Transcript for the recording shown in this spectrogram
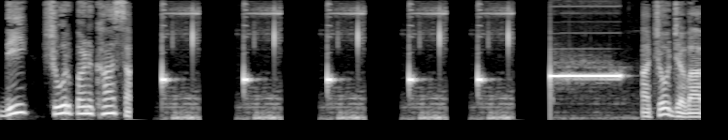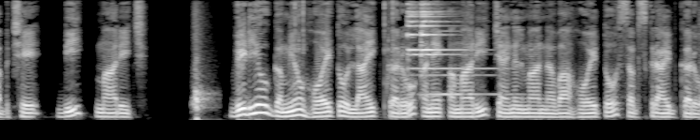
D Shurpanakha સાચો જવાબ છે બી મારીચ વિડિયો ગમ્યો હોય તો લાઈક કરો અને અમારી ચેનલમાં નવા હોય તો સબસ્ક્રાઇબ કરો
